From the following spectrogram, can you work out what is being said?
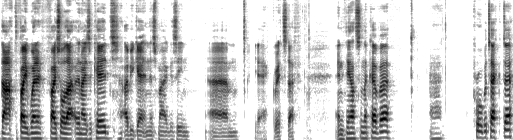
that if I when if I saw that when I was a kid, I'd be getting this magazine. Um, yeah, great stuff. Anything else on the cover? Uh, Probotector.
